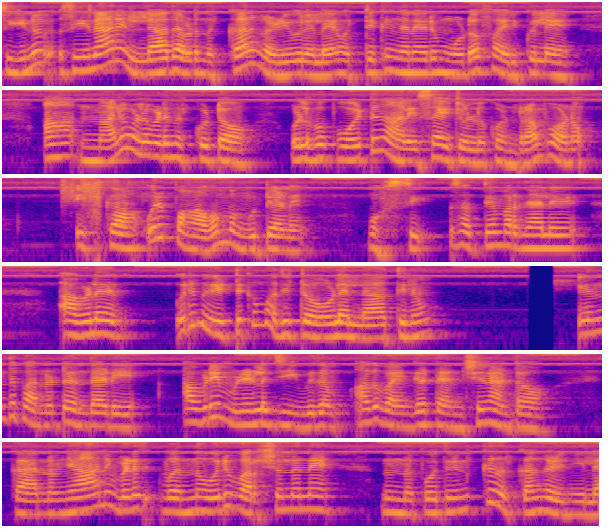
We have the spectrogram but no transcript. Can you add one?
സീനു സീനാനില്ലാതെ അവിടെ നിൽക്കാനും കഴിയൂലല്ലേ? ഒറ്റയ്ക്ക് ഇങ്ങനെ ഒരു മൂഡ് ഓഫ് ആയിരിക്കുമല്ലേ ആ എന്നാലും ഉള്ളു ഇവിടെ നിൽക്കൂട്ടോ ഉള്ളിപ്പോൾ പോയിട്ട് നാല് ദിവസം ആയിട്ടുള്ളൂ. കൊണ്ടുവരാൻ പോകണം ഇക്ക ഒരു പാവം പെൺകുട്ടിയാണ്. മുഹ്സി സത്യം പറഞ്ഞാൽ അവൾ ഒരു വീട്ടിക്ക് മതിട്ടോ അവളെല്ലാത്തിനും? എന്ത് പറഞ്ഞിട്ടും എന്താടി? അവിടെയും ഇവിടെയുള്ള ജീവിതം അത് ഭയങ്കര ടെൻഷനാണ് കേട്ടോ കാരണം ഞാൻ ഇവിടെ വന്ന് ഒരു വർഷം തന്നെ നിന്നപ്പോൾ എനിക്ക് നിൽക്കാൻ കഴിഞ്ഞില്ല.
